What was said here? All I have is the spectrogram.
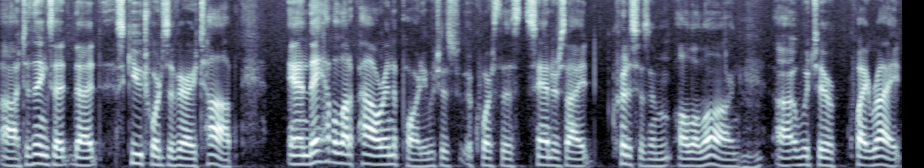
uh, to things that, that skew towards the very top. And they have a lot of power in the party, which is, of course, the Sandersite criticism all along, Mhm. uh, which they're quite right.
